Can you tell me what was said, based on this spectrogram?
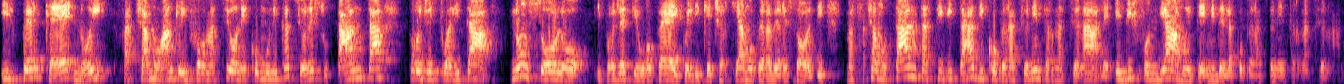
il perché noi facciamo anche informazione e comunicazione su tanta progettualità, non solo i progetti europei, quelli che cerchiamo per avere soldi, ma facciamo tanta attività di cooperazione internazionale e diffondiamo i temi della cooperazione internazionale.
